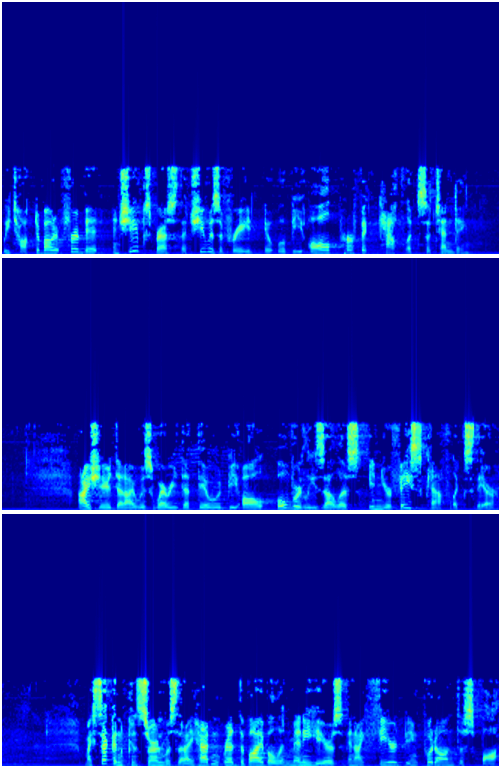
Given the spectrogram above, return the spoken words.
We talked about it for a bit, and she expressed that she was afraid it will be all perfect Catholics attending. I shared that I was worried that there would be all overly zealous, in your face Catholics there. My second concern was that I hadn't read the Bible in many years and I feared being put on the spot.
